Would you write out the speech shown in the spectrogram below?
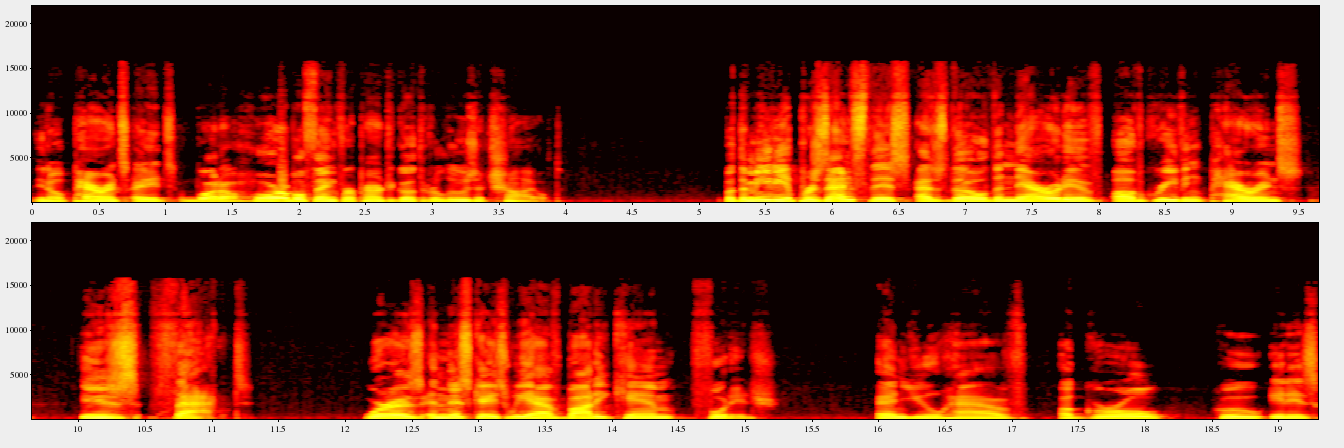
you know, parents, it's what a horrible thing for a parent to go through to lose a child. But the media presents this as though the narrative of grieving parents is fact. Whereas in this case, we have body cam footage, and you have a girl who it is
